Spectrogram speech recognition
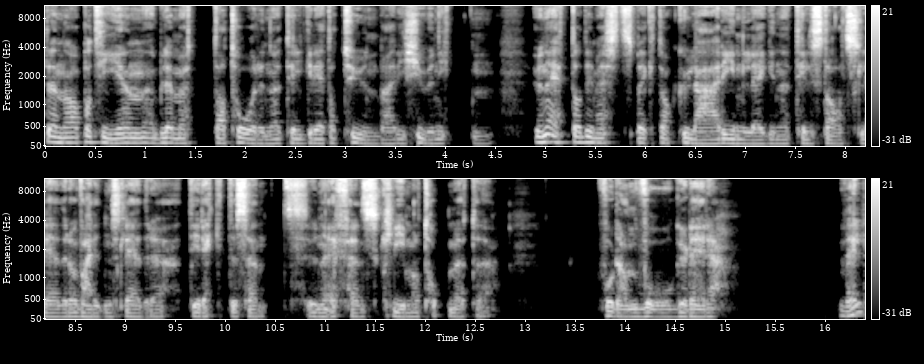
Denne apatien ble møtt av tårene til Greta Thunberg i 2019 under et av de mest spektakulære innleggene til statsledere og verdensledere direkte sendt under FNs klimatoppmøte. Hvordan våger dere? Vel,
